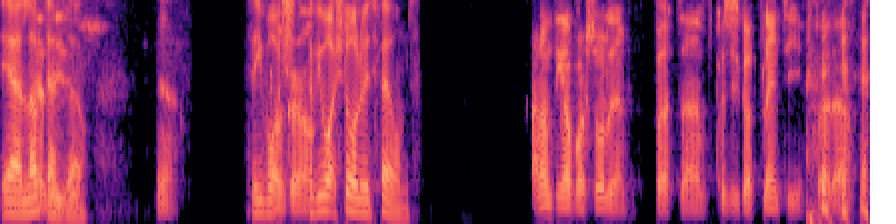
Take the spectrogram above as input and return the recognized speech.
Yeah, I love That's Denzel. Easy. Yeah. So you've watched? Have you watched all of his films? I don't think I've watched all of them, but because um, he's got plenty. But um,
